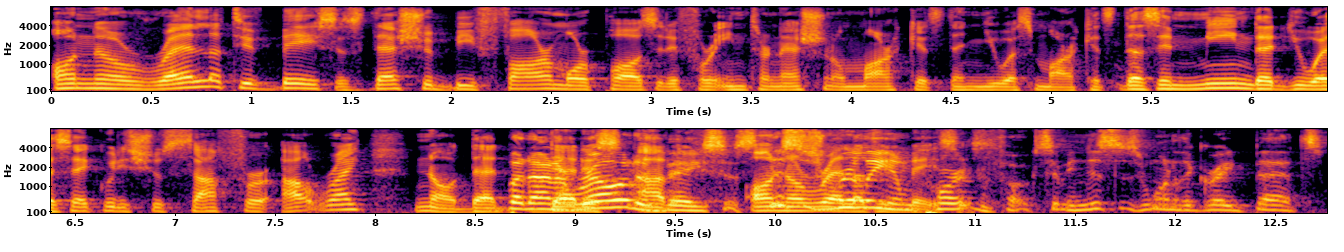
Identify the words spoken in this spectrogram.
on a relative basis, that should be far more positive for international markets than U.S. markets. Does it mean that U.S. equities should suffer outright? No, that. But on that a relative up- basis, on this a is relative really important, basis. folks. I mean, this is one of the great bets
